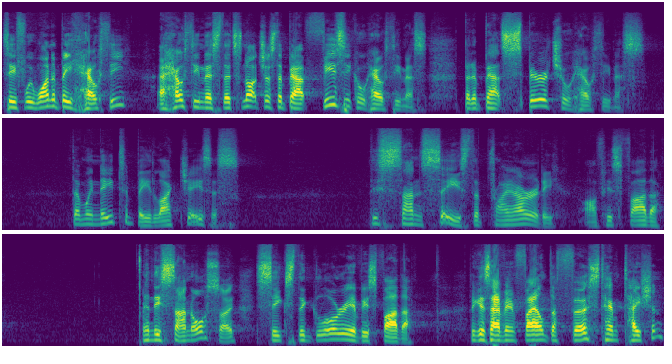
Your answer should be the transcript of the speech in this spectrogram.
See, if we want to be healthy, a healthiness that's not just about physical healthiness, but about spiritual healthiness, then we need to be like Jesus. This son sees the priority of his father. And this son also seeks the glory of his father. Because having failed the first temptation,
